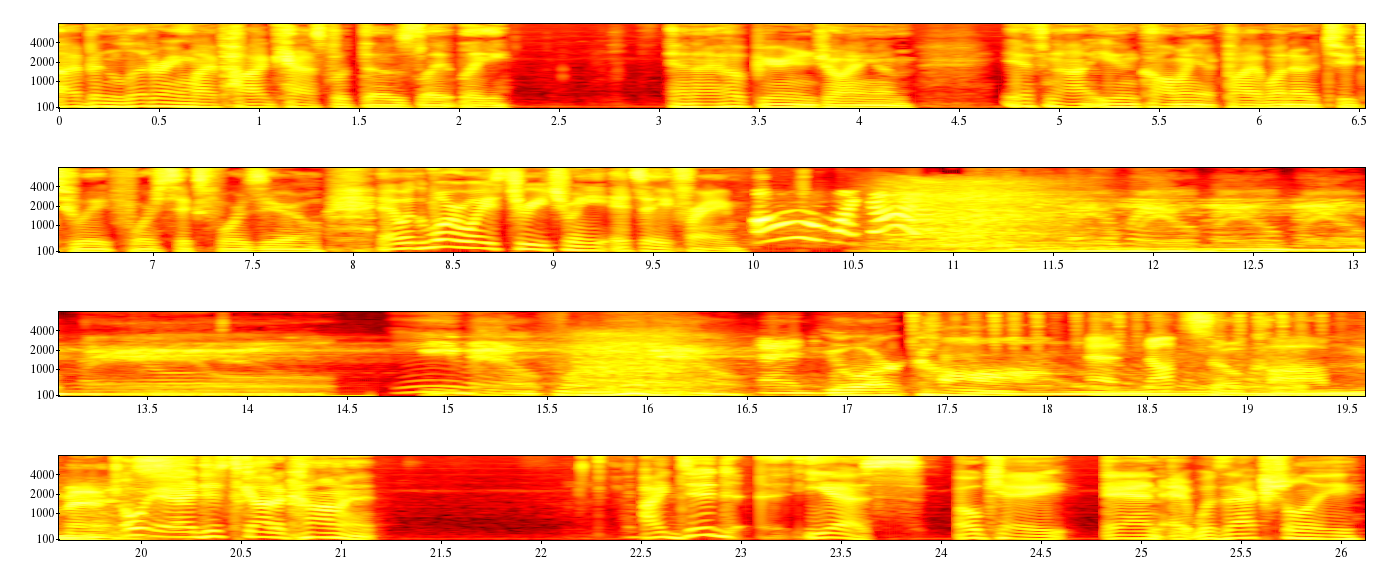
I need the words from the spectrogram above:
I've been littering my podcast with those lately, and I hope you're enjoying them. If not, you can call me at 510 228 4640. And with more ways to reach me, it's A Frame. Oh my god! Mail, mail, mail, mail, mail. Email for email. And your calm. And not so calm minutes. Oh, yeah, I just got a comment. I did, yes. Okay. And it was actually,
